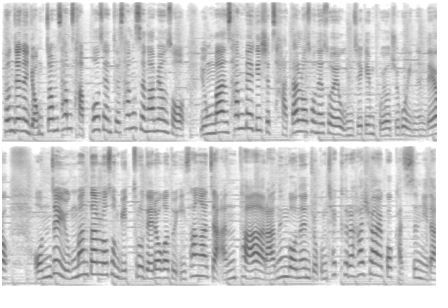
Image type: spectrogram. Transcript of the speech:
현재는 0.34% 상승하면서 6만 324달러 선에서의 움직임 보여주고 있는데요. 언제 6만 달러 선 밑으로 내려가도 이상하지 않다라는 거는 조금 체크를 하셔야 할 것 같습니다.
